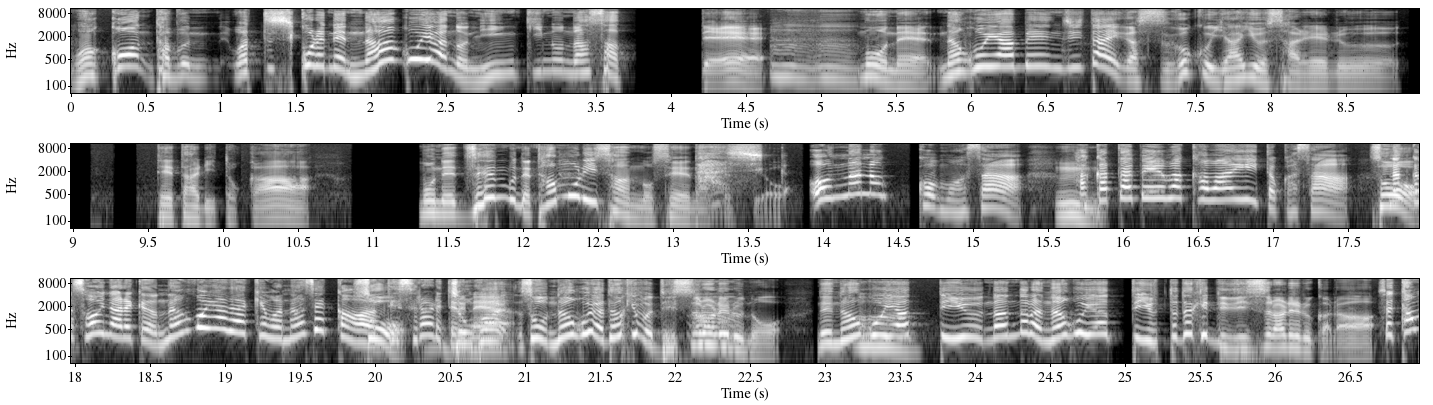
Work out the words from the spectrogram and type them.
わかん多分私これね名古屋の人気のなさって、うんうん。もうね名古屋弁自体がすごく揶揄されるてたりとかもうね全部ねタモリさんのせいなんですよ。女の子もさ、うん。博多弁は可愛いとかさそう。なんかそういうのあるけど名古屋だけはなぜかディスられてるね。そう名古屋だけはディスられるの。で名古屋っていう、なんなら名古屋って言っただけでディスられるから。それタモ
